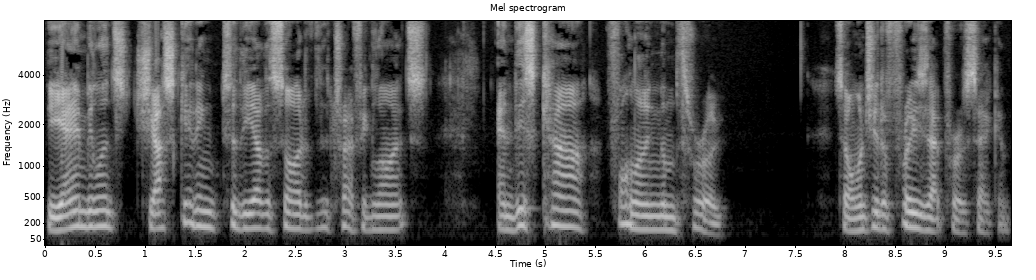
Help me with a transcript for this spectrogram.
The ambulance just getting to the other side of the traffic lights and this car following them through. So I want you to freeze that for a second.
